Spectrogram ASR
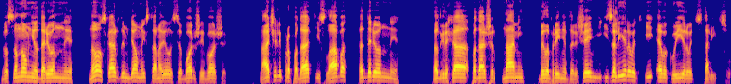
в основном неодаренные, но с каждым днем их становилось все больше и больше. Начали пропадать и слабо одаренные. От греха подальше нами было принято решение изолировать и эвакуировать столицу.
